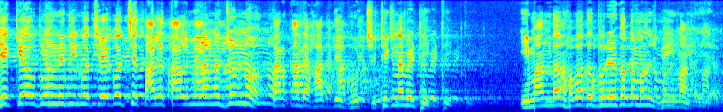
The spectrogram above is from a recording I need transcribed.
যে কেউ দুর্নীতি করছে এ করছে তালে তাল মেলানোর জন্য তার কাঁধে হাত দিয়ে ঘুরছে ঠিক না বেটি? ইমানদার হওয়া তো দূরের কথা মানুষ বেঈমান হয়ে যাবে।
